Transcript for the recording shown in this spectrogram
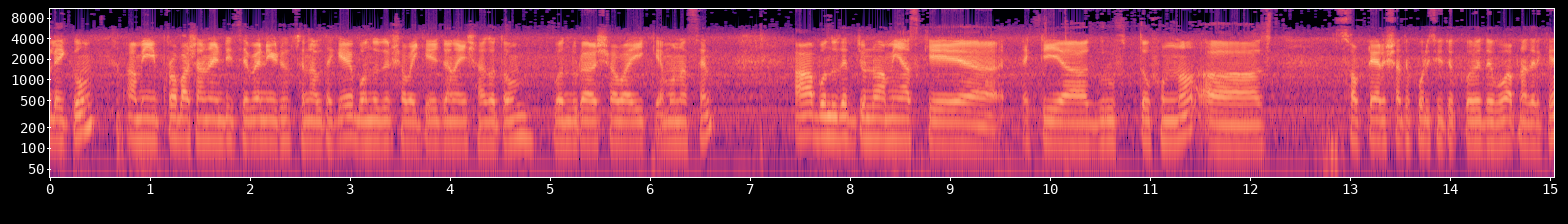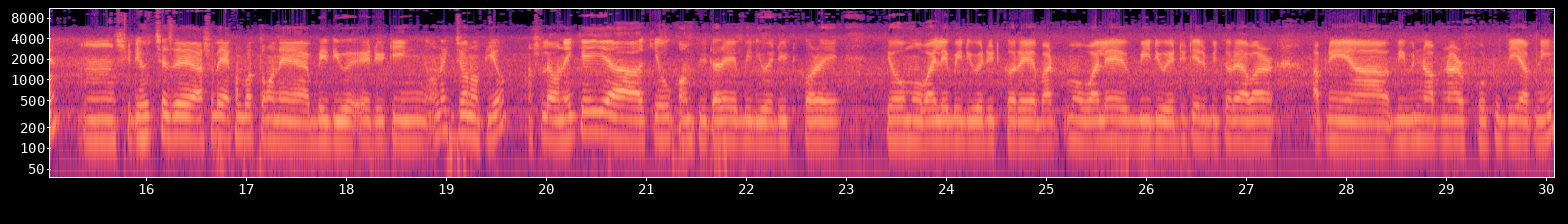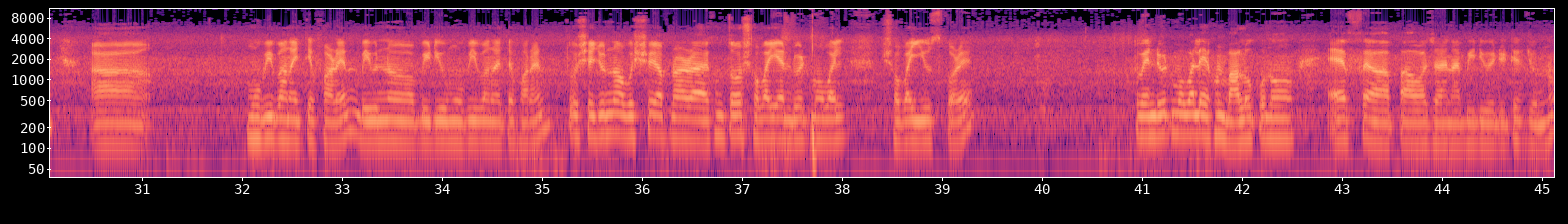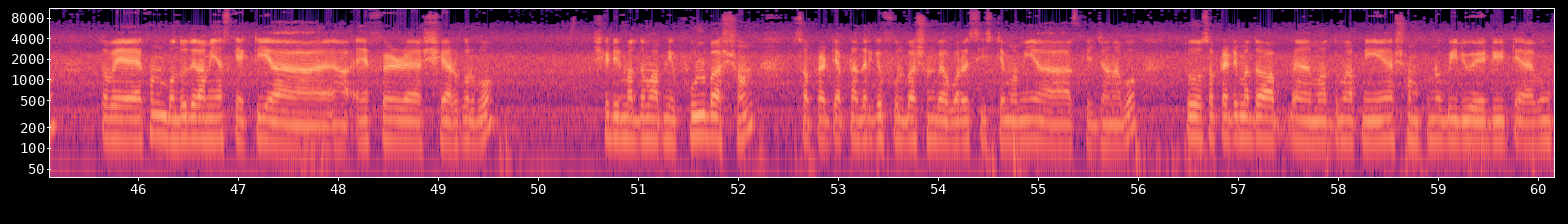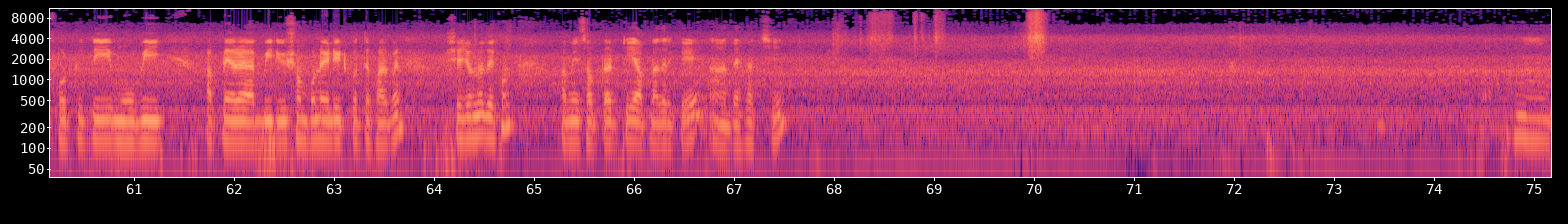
আলাইকুম। আমি প্রবাসা নাইনটি সেভেন ইউটিউব চ্যানেল থেকে বন্ধুদের সবাইকে জানাই স্বাগতম। বন্ধুরা সবাই কেমন আছেন? বন্ধুদের জন্য আমি আজকে একটি গুরুত্বপূর্ণ সফটওয়্যারের সাথে পরিচিত করে দেব আপনাদেরকে। সেটি হচ্ছে যে, আসলে এখন বর্তমানে ভিডিও এডিটিং অনেক জনপ্রিয়। আসলে অনেকেই কেউ কম্পিউটারে ভিডিও এডিট করে কেউ মোবাইলে ভিডিও এডিট করে বাট মোবাইলে ভিডিও এডিটের ভিতরে আবার আপনি বিভিন্ন আপনার ফটো দিয়ে আপনি মুভি বানাইতে পারেন, বিভিন্ন ভিডিও মুভি বানাইতে পারেন। তো সেই জন্য অবশ্যই আপনার, এখন তো সবাই অ্যান্ড্রয়েড মোবাইল সবাই ইউজ করে। তো অ্যান্ড্রয়েড মোবাইলে এখন ভালো কোনো অ্যাপ পাওয়া যায় না ভিডিও এডিটের জন্য। তবে এখন বন্ধুদের আমি আজকে একটি অ্যাপের শেয়ার করব। সেটির মাধ্যমে আপনি ফুল ভার্সন সফটওয়্যারটি আপনাদেরকে ফুল ভার্সন ব্যবহারের সিস্টেম আমি আজকে জানাব। তো সফটওয়্যারটির মাধ্যমে মাধ্যমে আপনি সম্পূর্ণ ভিডিও এডিট এবং ফটোটি মুভি আপনার ভিডিও সম্পূর্ণ এডিট করতে পারবেন। সেই জন্য দেখুন, আমি সফটওয়্যারটি আপনাদেরকে দেখাচ্ছি।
